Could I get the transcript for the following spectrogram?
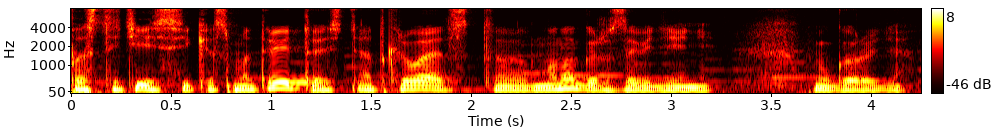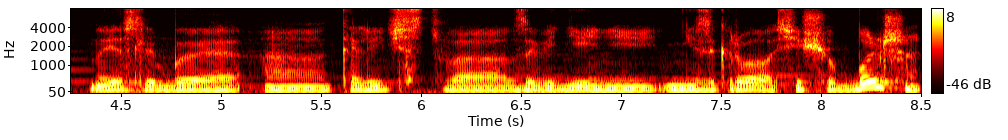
по статистике смотреть, то есть открывается много же заведений в городе. Но если бы а, количество заведений не закрывалось еще больше,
